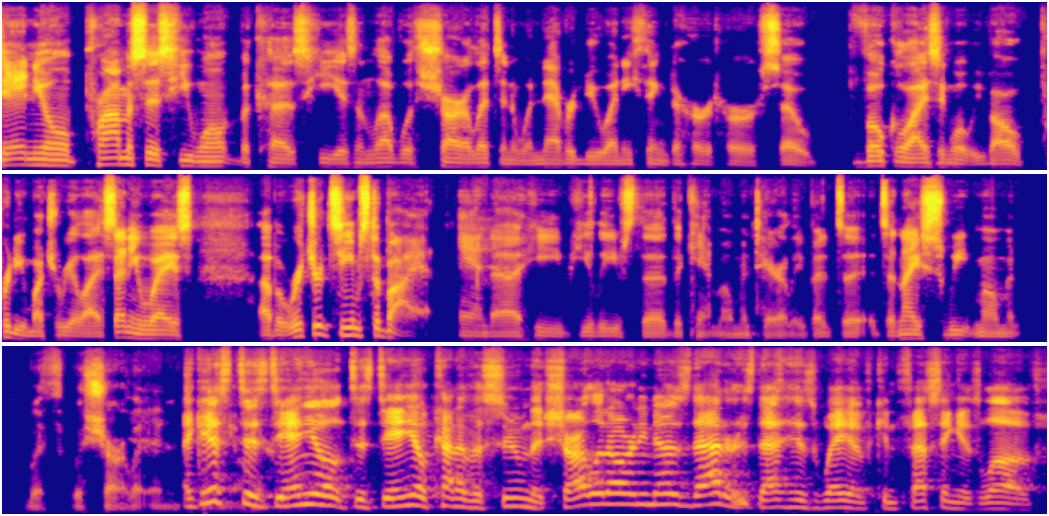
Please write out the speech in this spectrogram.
Daniel promises he won't because he is in love with Charlotte and would never do anything to hurt her. So vocalizing what we've all pretty much realized anyways. Uh, but Richard seems to buy it, and uh, he he leaves the the camp momentarily. But it's a it's a nice sweet moment with with Charlotte. And I guess Daniel. does Daniel does Daniel kind of assume that Charlotte already knows that, or is that his way of confessing his love?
